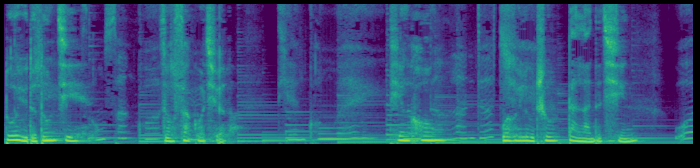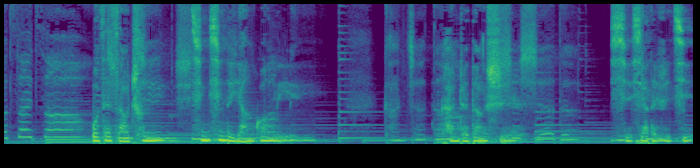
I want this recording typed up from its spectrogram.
多雨的冬季总算过去了，天空我会露出淡蓝的晴。我在早春清新的阳光里，看着当时写下的日记，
